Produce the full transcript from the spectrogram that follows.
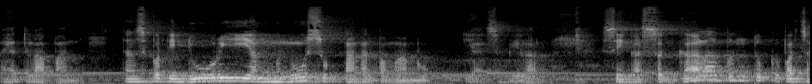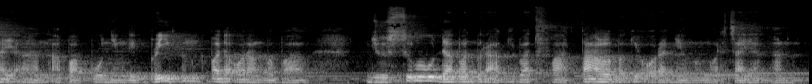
ayat 8 dan seperti duri yang menusuk tangan pemabuk ayat 9 sehingga segala bentuk kepercayaan apa pun yang diberikan kepada orang bebal justru dapat berakibat fatal bagi orang yang mempercayakan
